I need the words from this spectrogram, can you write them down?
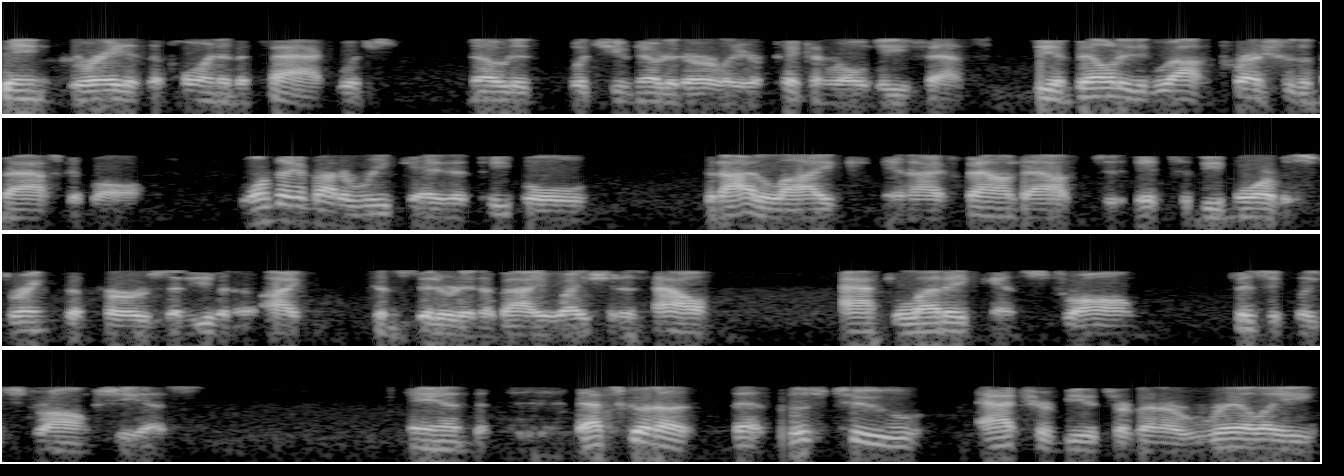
being great at the point of attack, which noted what you noted earlier, pick and roll defense, the ability to go out and pressure the basketball. One thing about Arike that people that I like, and I found out to, it to be more of a strength of hers than even I considered in evaluation is how athletic and strong, physically strong she is. And that's to, that those two attributes are going to really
